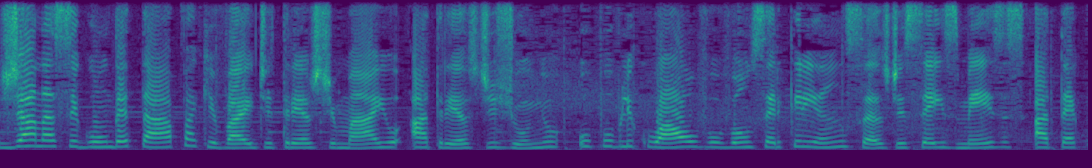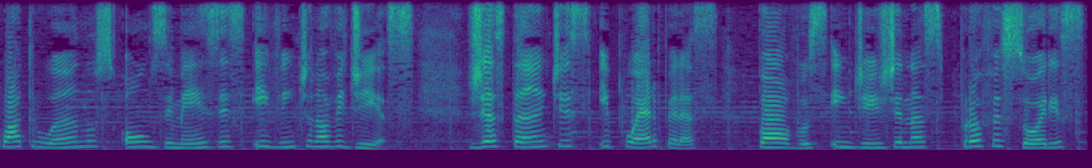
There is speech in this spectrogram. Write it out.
Já na segunda etapa, que vai de 3 de maio a 3 de junho, o público-alvo vão ser crianças de 6 meses até 4 anos, 11 meses e 29 dias, gestantes e puérperas, povos indígenas, professores,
